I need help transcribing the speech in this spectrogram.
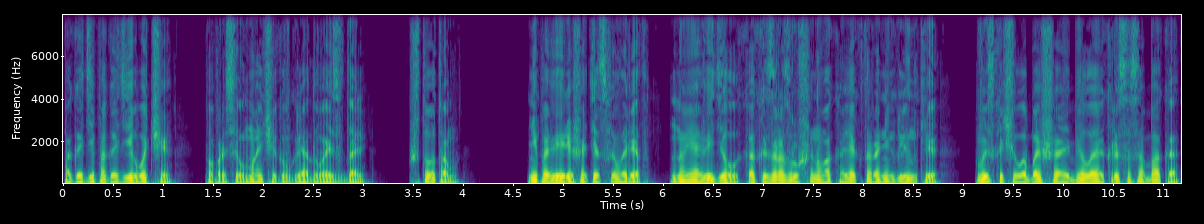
«Погоди, погоди, отче», — попросил мальчик, вглядываясь вдаль. «Что там?» «Не поверишь, отец Филарет, но я видел, как из разрушенного коллектора Неглинки выскочила большая белая крыса-собака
